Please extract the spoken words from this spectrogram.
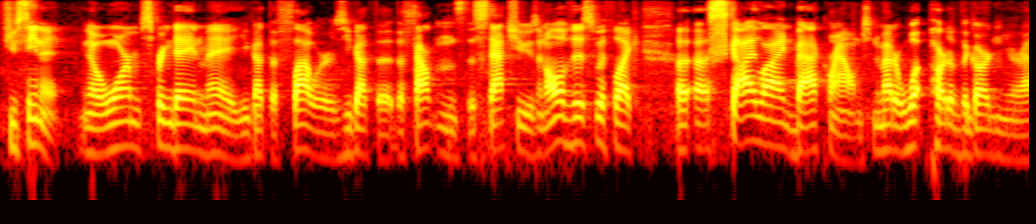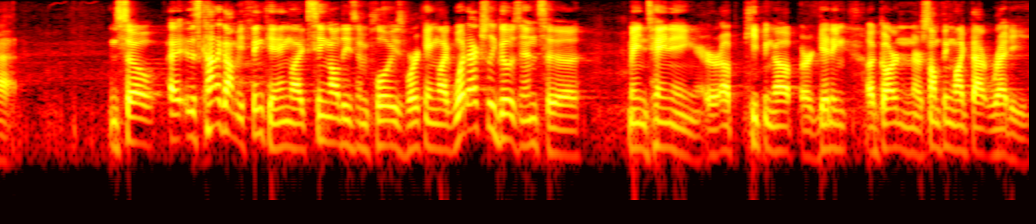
if you've seen it. You know, a warm spring day in May, you got the flowers, you got the, the fountains, the statues, and all of this with like a, a skyline background, no matter what part of the garden you're at. And so I, this kind of got me thinking, like seeing all these employees working, like what actually goes into maintaining or up, keeping up or getting a garden or something like that ready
